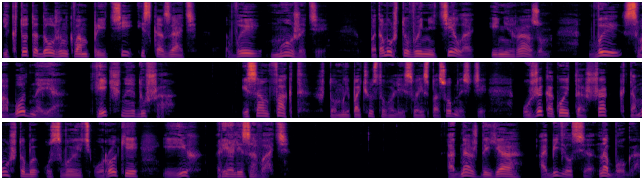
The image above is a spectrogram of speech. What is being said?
и кто-то должен к вам прийти и сказать «Вы можете», потому что вы не тело и не разум, вы свободная, вечная душа. И сам факт, что мы почувствовали свои способности, уже какой-то шаг к тому, чтобы усвоить уроки и их реализовать. Однажды я обиделся на Бога.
